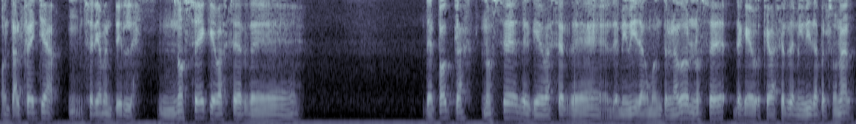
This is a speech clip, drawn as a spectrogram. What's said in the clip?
o en tal fecha mm, sería mentirle. No sé qué va a ser de del podcast, no sé de qué va a ser de, de mi vida como entrenador, no sé de qué, qué va a ser de mi vida personal.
